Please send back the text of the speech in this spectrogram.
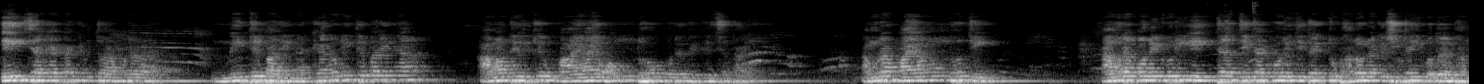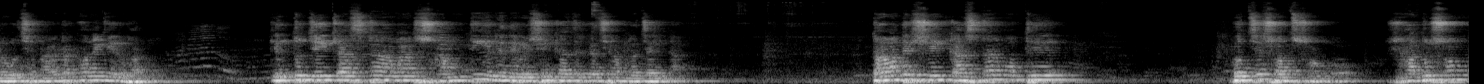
এই জায়গাটা কিন্তু আমরা নিতে পারি না। কেন নিতে পারি না? আমাদেরকে মায়ায় অন্ধ করে রেখেছে তাই। আমরা মায়ানন্ধ জীব আমরা মনে করি এইটা যেটা করে যেটা একটু ভালো লাগে সেটাই বোধহয় ভালো বলছে না ওটা অনেকের ভালো। কিন্তু যে কাজটা আমার শান্তি এনে দেবে, সেই কাজের কাছে আমরা যাই না। তো আমাদের সেই কাজটার মধ্যে হচ্ছে সৎসঙ্গ সাধু সঙ্গ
